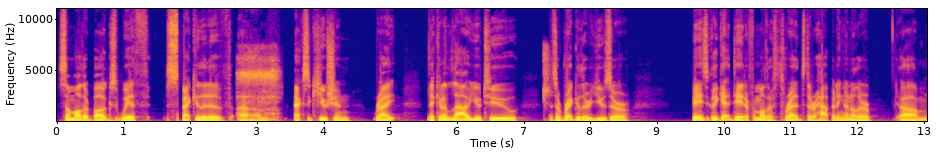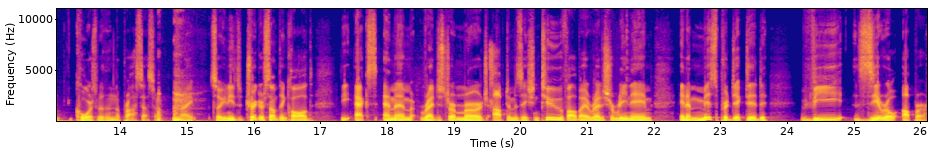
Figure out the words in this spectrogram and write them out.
some other bugs with speculative um, execution, right? That can allow you to, as a regular user, basically get data from other threads that are happening on other um, cores within the processor, right? So you need to trigger something called the XMM register merge optimization 2, followed by a register rename in a mispredicted vzeroupper.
